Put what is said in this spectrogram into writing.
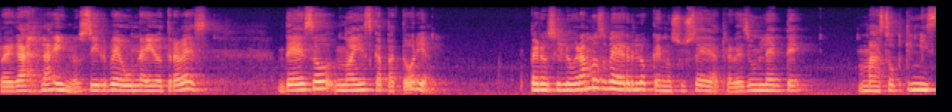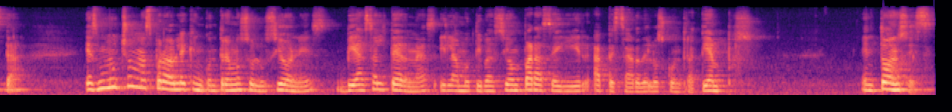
regala y nos sirve una y otra vez. De eso no hay escapatoria. Pero si logramos ver lo que nos sucede a través de un lente más optimista, es mucho más probable que encontremos soluciones, vías alternas y la motivación para seguir a pesar de los contratiempos. Entonces,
